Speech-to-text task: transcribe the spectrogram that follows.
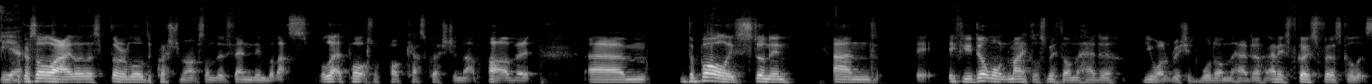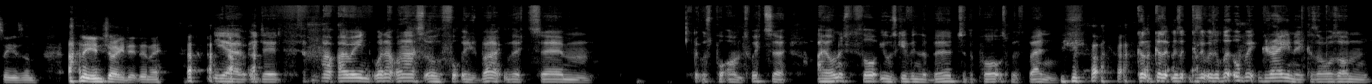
Yeah, Because all right, let's throw a load of question marks on the defending, but that's we'll let a Portsmouth podcast question that part of it. Um, the ball is stunning, and if you don't want Michael Smith on the header, you want Richard Wood on the header, and he's got his first goal at season, and he enjoyed it, didn't he? yeah, it did. I, I mean, when I, when I saw the footage back that um, it was put on Twitter, I honestly thought he was giving the bird to the Portsmouth bench because it was it was a little bit grainy because I was on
